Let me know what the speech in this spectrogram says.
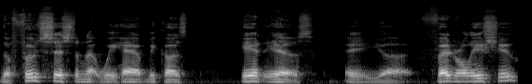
the food system that we have because it is a uh, federal issue,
